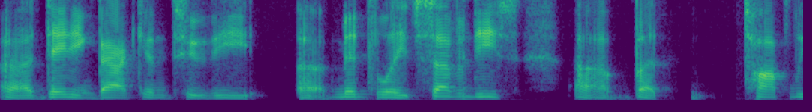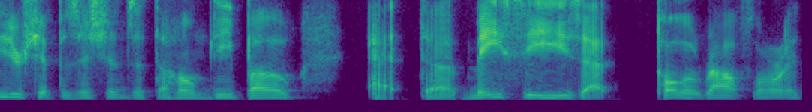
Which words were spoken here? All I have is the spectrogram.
uh, dating back into the uh, mid to late 70s uh, but top leadership positions at the home depot at uh, macy's at polo ralph lauren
